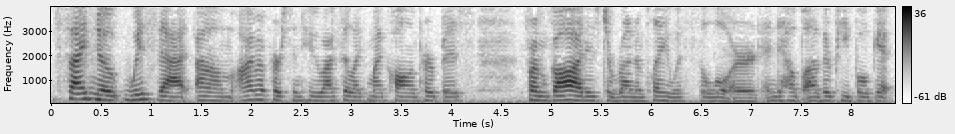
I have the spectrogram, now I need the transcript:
side note with that um, I'm a person who I feel like my call and purpose from God is to run and play with the Lord and to help other people get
